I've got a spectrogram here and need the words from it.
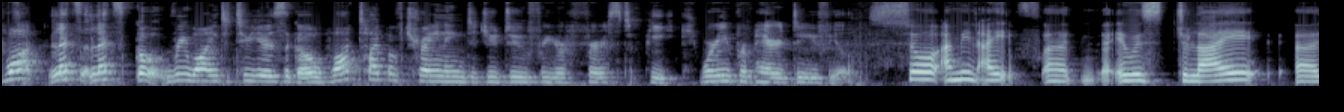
what? Let's let's go rewind to two years ago. What type of training did you do for your first peak? Were you prepared? Do you feel? So, I mean, I uh, it was July uh,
